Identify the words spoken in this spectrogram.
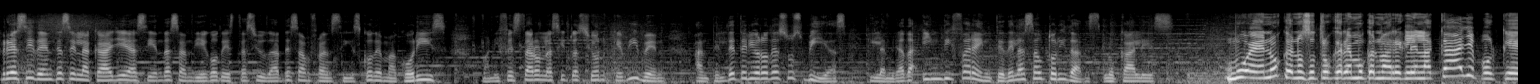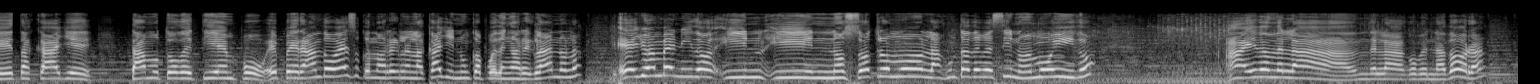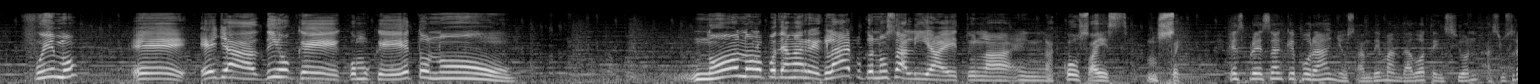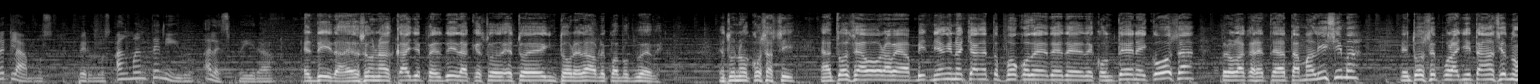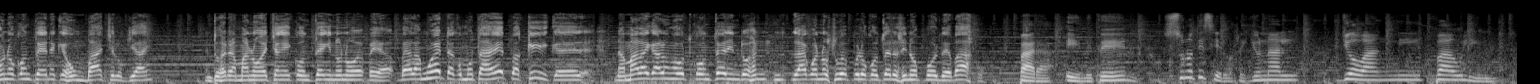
Residentes en la calle Hacienda San Diego de esta ciudad de San Francisco de Macorís manifestaron la situación que viven ante el deterioro de sus vías y la mirada indiferente de las autoridades locales. Bueno, que nosotros queremos que nos arreglen la calle porque esta calle estamos todo el tiempo esperando eso, que nos arreglen la calle y nunca pueden arreglárnosla. Ellos han venido y, nosotros, la Junta de Vecinos, hemos ido ahí donde la, donde la gobernadora fuimos, eh, ella dijo que como que esto no, no, no lo podían arreglar porque no salía esto en la, en la cosa esa, no sé. Expresan que por años han demandado atención a sus reclamos, pero los han mantenido a la espera. Perdida, es una calle perdida, que esto, esto es intolerable cuando llueve. Esto no es cosa así. Entonces ahora vean, vienen y nos echan estos pocos de, de, contenedores y cosas, pero la carretera está malísima. Entonces por allí están haciendo unos contenedores, que es un bache lo que hay. Entonces nada más nos echan el contenedor y no nos vea. Vea la muerta, cómo está esto aquí, que nada más llegaron a otro contenedor entonces el agua no sube por los contenedores, sino por debajo. Para NTN, su noticiero regional, Giovanni Paulino.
